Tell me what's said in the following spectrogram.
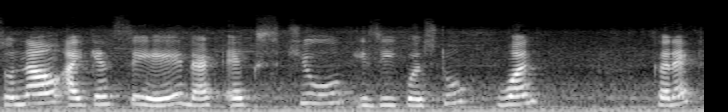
so now I can say that x cube is equals to 1 correct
